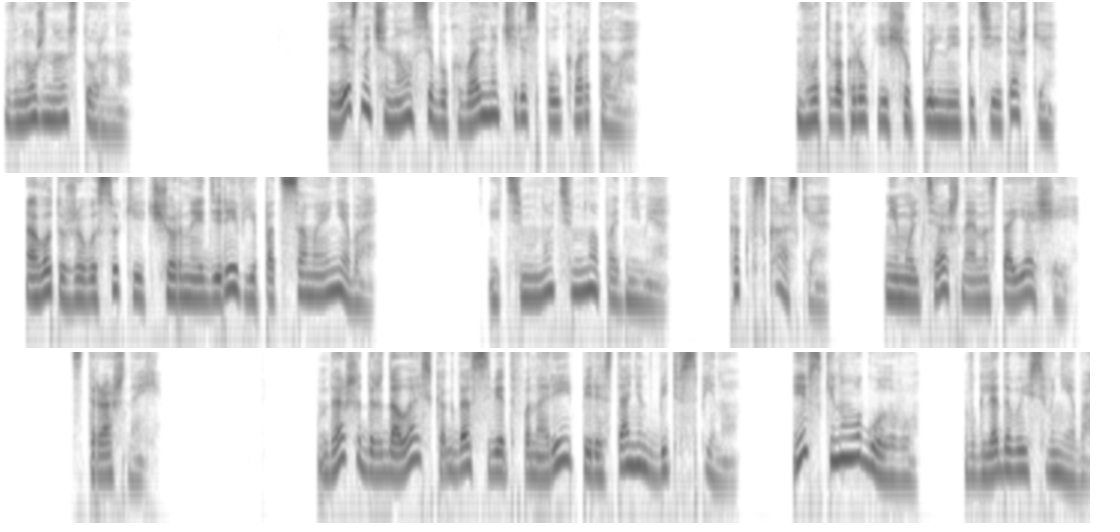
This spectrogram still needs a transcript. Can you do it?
в нужную сторону. Лес начинался буквально через полквартала. Вот вокруг еще пыльные пятиэтажки, а вот уже высокие черные деревья под самое небо. И темно-темно под ними, как в сказке, не мультяшной, а настоящей, страшной. Даша дождалась, когда свет фонарей перестанет бить в спину, и вскинула голову, вглядываясь в небо.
